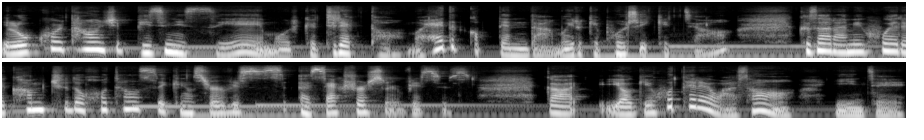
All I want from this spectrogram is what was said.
이 로컬 타운십 비즈니스의 뭐 이렇게 디렉터, 뭐 헤드컵 된다, 뭐 이렇게 볼 수 있겠죠. 그 사람이 who had come to the hotel seeking service, uh, sexual services. 그러니까 여기 호텔에 와서 이 이제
